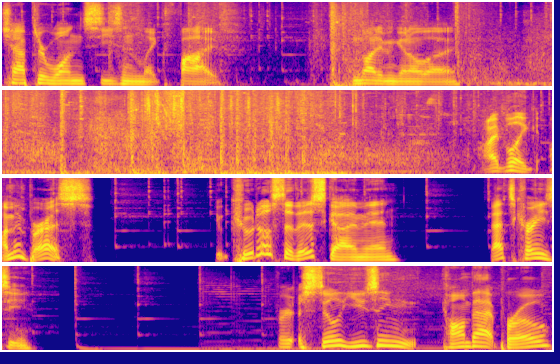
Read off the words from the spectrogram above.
Chapter One, Season like five. I'm not even gonna lie. I'm like, I'm impressed. Dude, kudos to this guy, man. That's crazy. For still using Combat Pro,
